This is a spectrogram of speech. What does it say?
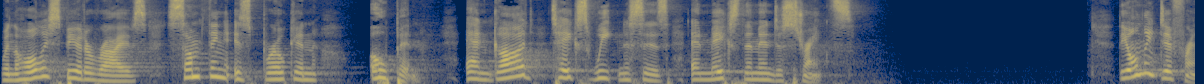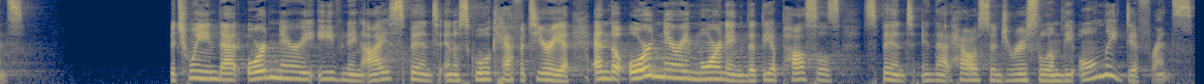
When the Holy Spirit arrives, something is broken open, and God takes weaknesses and makes them into strengths. The only difference between that ordinary evening I spent in a school cafeteria and the ordinary morning that the apostles spent in that house in Jerusalem, the only difference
